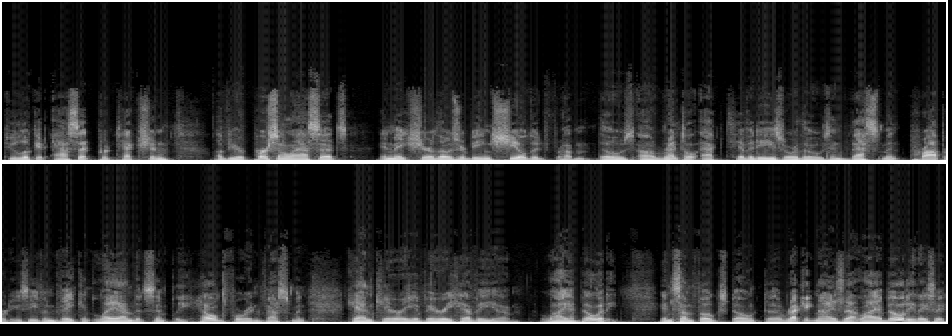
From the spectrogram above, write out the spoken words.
to look at asset protection of your personal assets and make sure those are being shielded from those uh, rental activities or those investment properties. Even vacant land that's simply held for investment can carry a very heavy uh, liability. And some folks don't uh, recognize that liability. They say,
